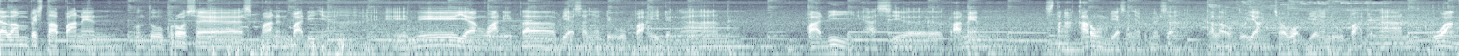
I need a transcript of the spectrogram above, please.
dalam pesta panen untuk proses panen padinya. Ini yang wanita biasanya diupahi dengan padi hasil panen setengah karung biasanya pemirsa. Kalau untuk yang cowok biasanya diupah dengan uang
